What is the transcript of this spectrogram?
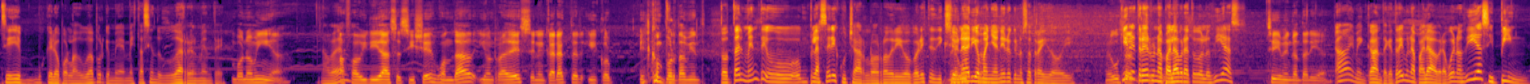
Sí, búsquelo por la duda porque me, está haciendo dudar realmente. Bonomía. A ver. Afabilidad, sencillez, bondad y honradez en el carácter y el comportamiento. Totalmente un placer escucharlo, Rodrigo, con este diccionario mañanero que nos ha traído hoy. Me gusta ¿Quiere traer una palabra todos los días? Sí, me encantaría. Ay, me encanta, que traiga una palabra. Buenos días y pin.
